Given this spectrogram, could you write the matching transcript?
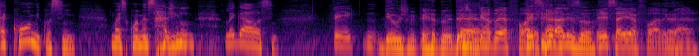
é- é cômico, assim, mas com uma mensagem legal, assim. Deus me perdoe. Deus É, me perdoe é foda, Esse cara. viralizou. Esse aí é foda, cara.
